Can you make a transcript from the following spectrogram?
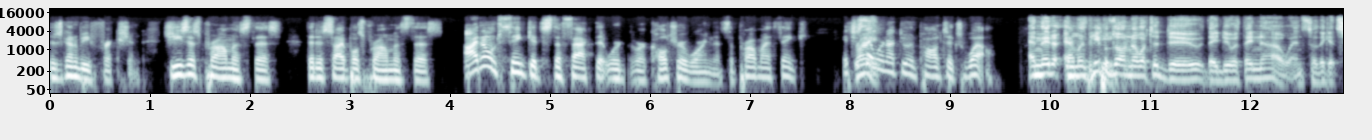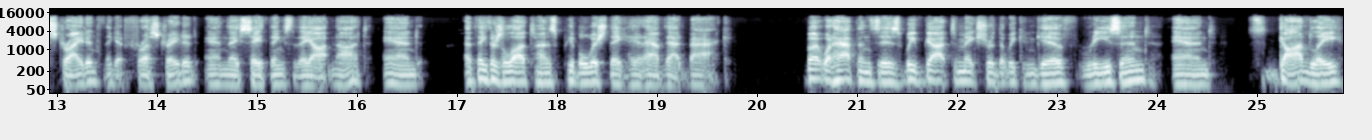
there's going to be friction. Jesus promised this, the disciples promised this. I don't think it's the fact that we're, we're culture warring that's the problem. I think it's just right. that we're not doing politics well. And they and when people key. don't know what to do, they do what they know, and so they get strident, they get frustrated, and they say things that they ought not. And I think there's a lot of times people wish they could have that back. But what happens is we've got to make sure that we can give reasoned and godly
